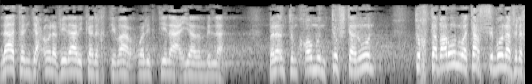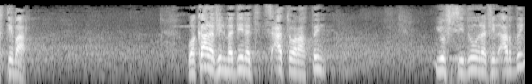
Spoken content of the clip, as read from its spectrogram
لا تنجحون في ذلك الاختبار والابتلاء عياذا بالله. بل أنتم قوم تفتنون تختبرون وترسبون في الاختبار. وكان في المدينة تسعة رهط يفسدون في الأرض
